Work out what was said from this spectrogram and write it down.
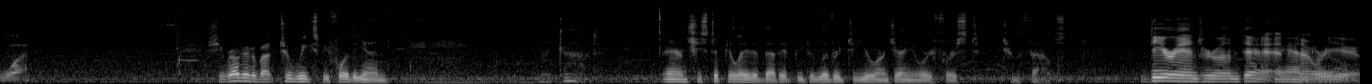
What? She wrote it about two weeks before the end. My God. And she stipulated that it be delivered to you on January 1st, 2000. Dear Andrew, I'm dead. How are you?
